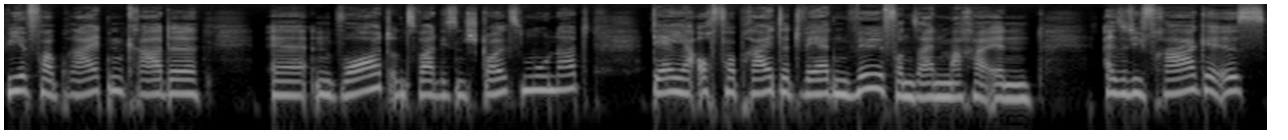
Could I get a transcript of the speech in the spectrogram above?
wir verbreiten gerade äh, ein Wort, und zwar diesen Stolzmonat, der ja auch verbreitet werden will von seinen MacherInnen. Also die Frage ist,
